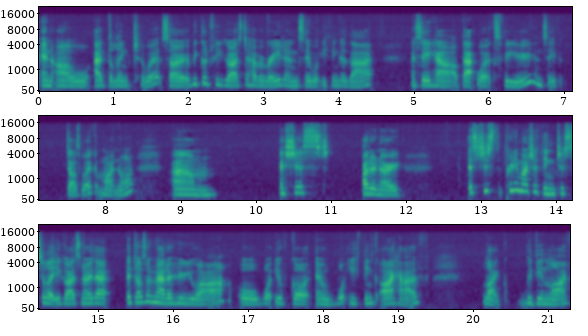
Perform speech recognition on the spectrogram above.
and I'll add the link to it. So it'd be good for you guys to have a read and see what you think of that and see how that works for you and see if it does work. It might not. Um, it's just, I don't know. It's just pretty much a thing just to let you guys know that it doesn't matter who you are or what you've got and what you think I have, like within life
